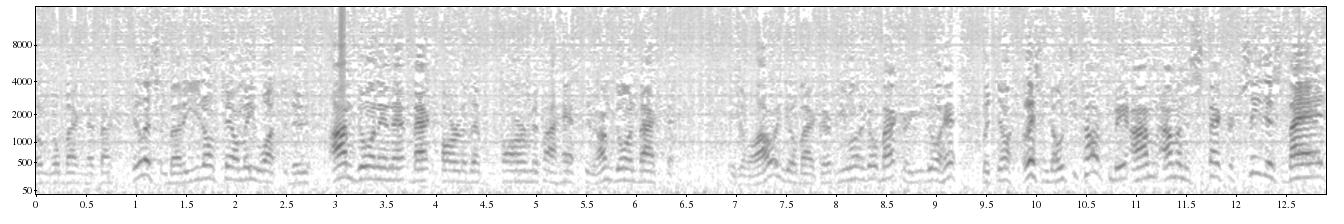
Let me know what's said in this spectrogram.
don't go back in that back." Hey, listen, buddy, you don't tell me what to do. I'm going in that back part of the farm if I have to. I'm going back there. He said, well, I wouldn't go back there. If you want to go back there, you go ahead. But don't, listen, don't you talk to me. I'm, I'm an inspector. See this badge?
